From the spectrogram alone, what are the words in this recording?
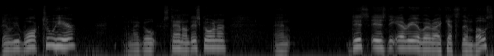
Then we walk to here and I go stand on this corner and this is the area where I catch them both.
